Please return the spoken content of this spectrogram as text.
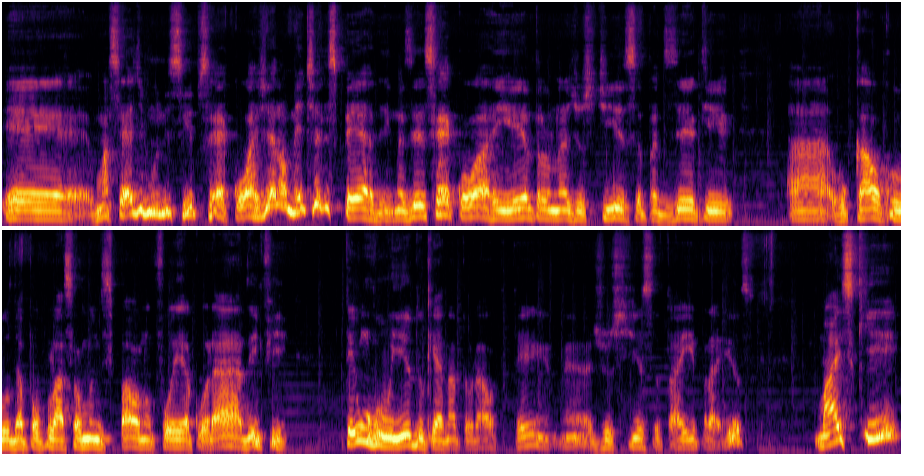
é, uma série de municípios recorre, geralmente eles perdem, mas eles recorrem entram na justiça para dizer que a, o cálculo da população municipal não foi acurado, enfim. Tem um ruído que é natural que tem, né? a justiça está aí para isso, mas que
